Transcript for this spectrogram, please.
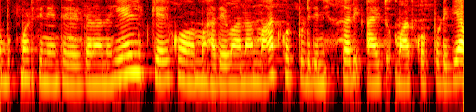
ಬುಕ್ ಮಾಡ್ತೀನಿ ಅಂತ ಹೇಳ್ತಾರೆ ನಾನು ಹೇಳಿದ್ ಕೇಳ್ಕೊ ಮಹಾದೇವ, ನಾನು ಮಾತು ಕೊಟ್ಬಿಟ್ಟಿದ್ದೀನಿ. ಸರಿ, ಆಯಿತು, ಮಾತು ಕೊಟ್ಬಿಟ್ಟಿದ್ಯಾ?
